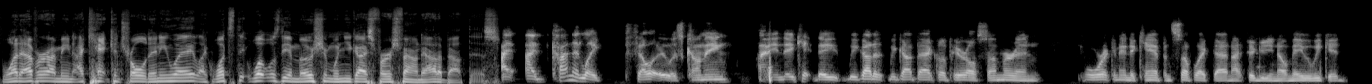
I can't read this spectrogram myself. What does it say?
whatever? I mean, I can't control it anyway. Like, what's the what was the emotion when you guys first found out about this? I I kind of like felt it was coming. I mean, they they we got it we got back up here all summer and we're working into camp and stuff like that. And I figured, you know, maybe we could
